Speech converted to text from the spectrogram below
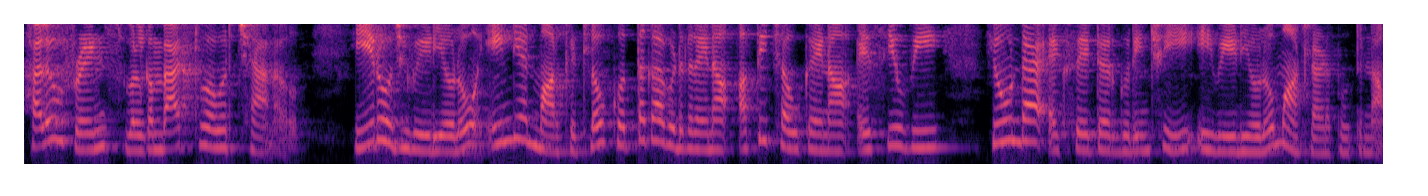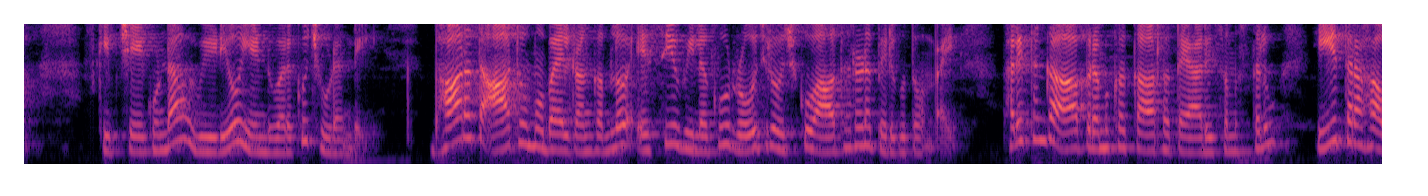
Hello friends welcome back to our channel ఈరోజు వీడియోలో ఇండియన్ మార్కెట్లో కొత్తగా విడుదలైన అతి చౌకైన ఎస్యూవి హ్యూండా ఎక్సైటర్ గురించి ఈ వీడియోలో మాట్లాడబోతున్నాం. స్కిప్ చేయకుండా వీడియో ఎండ్ వరకు చూడండి. భారత ఆటోమొబైల్ రంగంలో ఎస్యూవీలకు రోజురోజుకు ఆదరణ పెరుగుతోంది. ఫలితంగా ప్రముఖ కార్ల తయారీ సంస్థలు ఈ తరహా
